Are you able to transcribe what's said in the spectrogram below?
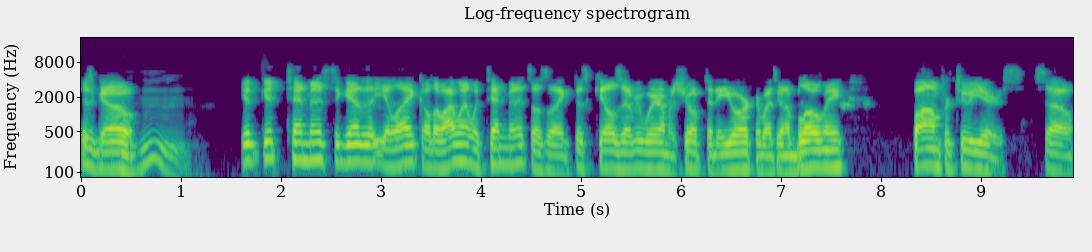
Just go. Hmm. Get get 10 minutes together that you like. Although I went with 10 minutes, I was like, this kills everywhere. I'm going to show up to New York. Everybody's going to blow me. Bomb for two years. So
